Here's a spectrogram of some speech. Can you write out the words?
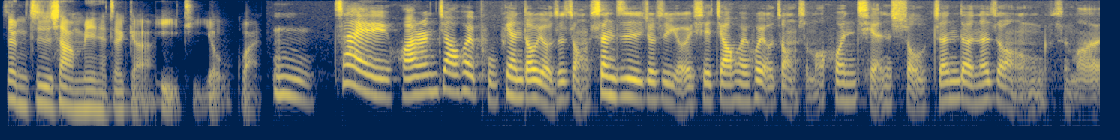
政治上面的这个议题有关。嗯。在华人教会普遍都有这种，甚至就是有一些教会会有这种什么婚前守贞的那种什么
